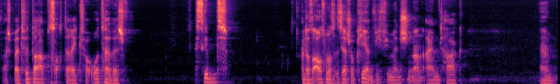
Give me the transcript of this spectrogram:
was ich bei Twitter habe, das auch direkt verurteilt, weil ich, es gibt, und das Ausmaß ist ja schockierend, wie viele Menschen an einem Tag ähm,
